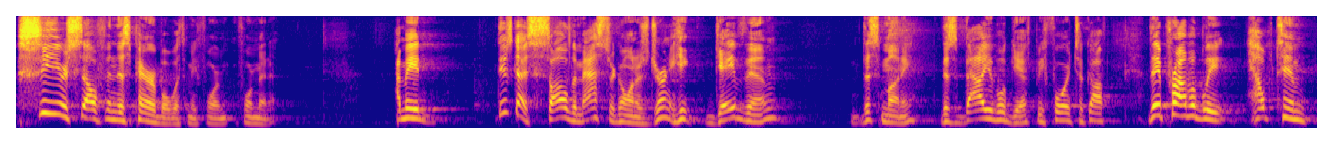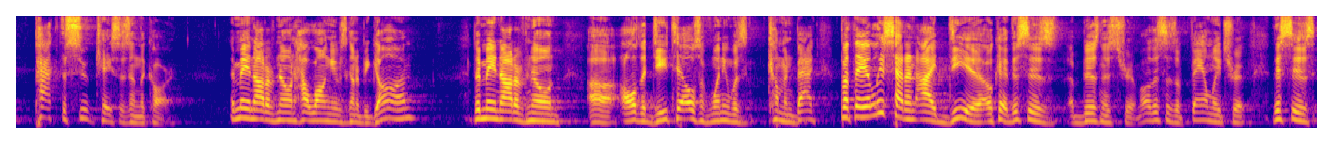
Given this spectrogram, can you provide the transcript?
see yourself in this parable with me for, for a minute. I mean, these guys saw the master go on his journey. He gave them this money, this valuable gift before he took off. They probably helped him pack the suitcases in the car. They may not have known how long he was going to be gone. They may not have known uh, all the details of when he was coming back, but they at least had an idea okay, this is a business trip. Oh, this is a family trip. This is,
